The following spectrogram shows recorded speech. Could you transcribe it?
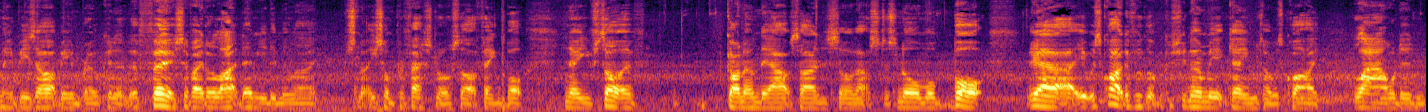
maybe his heart being broken, at the first, if I'd have liked them, you'd have been like, it's not, he's unprofessional sort of thing, but, you know, you've sort of gone on the outside, so that's just normal, but, yeah, it was quite difficult because you know me at games, I was quite loud and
